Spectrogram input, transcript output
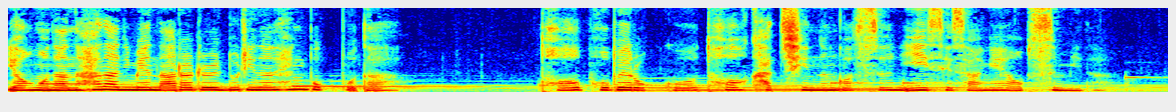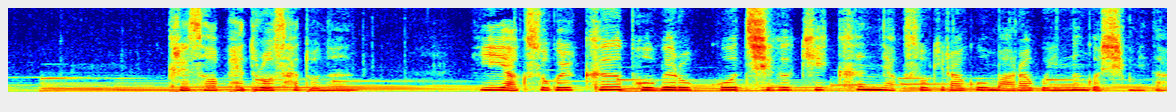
영원한 하나님의 나라를 누리는 행복보다 더 보배롭고 더 가치 있는 것은 이 세상에 없습니다. 그래서 베드로 사도는 이 약속을 그 보배롭고 지극히 큰 약속이라고 말하고 있는 것입니다.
